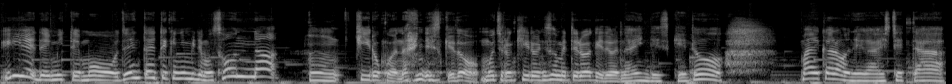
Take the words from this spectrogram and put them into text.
家で見ても全体的に見てもそんな、うん、黄色くはないんですけどもちろん黄色に染めてるわけではないんですけど前からお願いしてた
